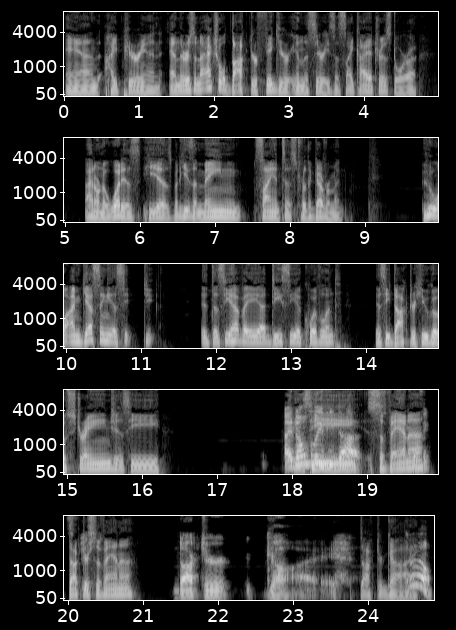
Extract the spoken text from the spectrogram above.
and Hyperion, and there's an actual doctor figure in the series, a psychiatrist or a I don't know what is he is, but he's a main scientist for the government who I'm guessing is he, do does he have a, uh DC equivalent? Is he Doctor Hugo Strange? Is he? I don't is believe he, does. Savannah, Doctor Savannah, Doctor Guy. Doctor Guy. I don't know.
